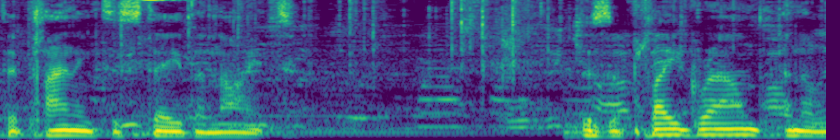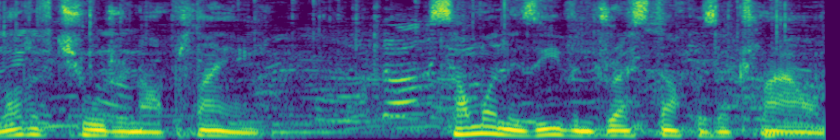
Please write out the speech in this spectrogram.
they're planning to stay the night. There's a playground and a lot of children are playing. Someone is even dressed up as a clown.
